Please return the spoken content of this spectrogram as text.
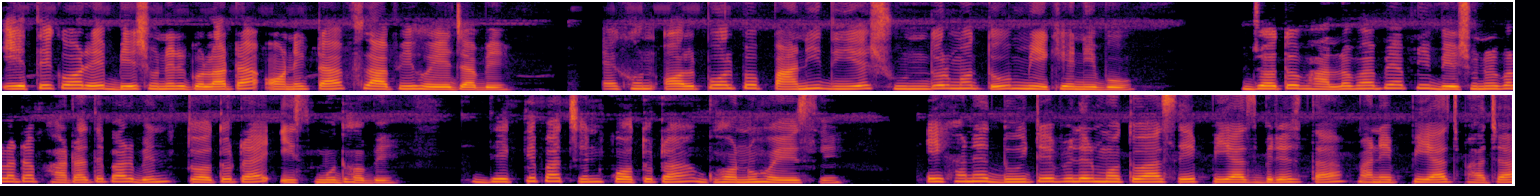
এতে করে বেসনের গোলাটা অনেকটা ফ্লাফি হয়ে যাবে। এখন অল্প অল্প পানি দিয়ে সুন্দর মতো মেখে নেব। যত ভালোভাবে আপনি বেসনের গলাটা ফাটাতে পারবেন, ততটা স্মুথ হবে। দেখতে পাচ্ছেন কতটা ঘন হয়েছে। এখানে দুই টেবিলের মতো আছে পেঁয়াজ বেরেস্তা মানে পেঁয়াজ ভাজা,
